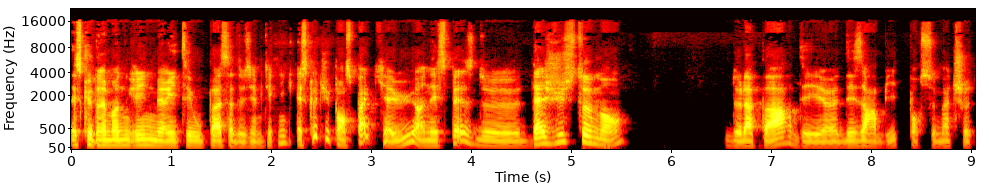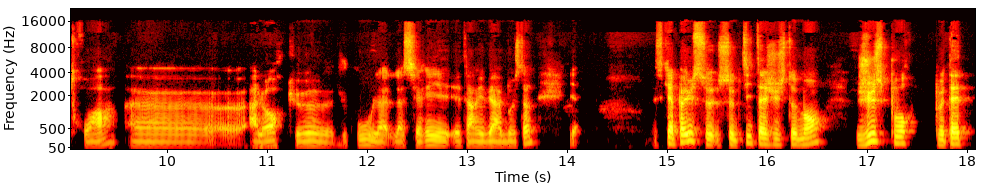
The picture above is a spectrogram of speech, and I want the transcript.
est-ce que Draymond Green méritait ou pas sa deuxième technique? Est-ce que tu ne penses pas qu'il y a eu un espèce d'ajustement de la part des, euh, des, arbitres pour ce match 3, euh, alors que du coup la, série est arrivée à Boston? Est-ce qu'il n'y a pas eu ce, petit ajustement juste pour peut-être,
